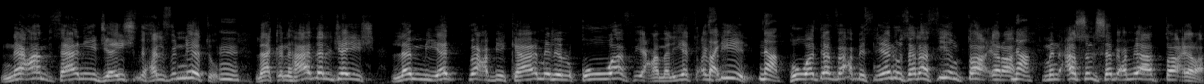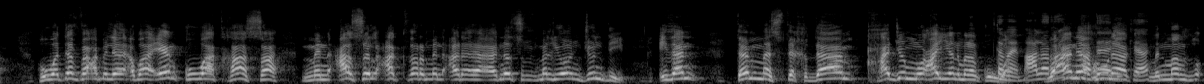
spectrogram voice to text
نعم ثاني جيش في حلف الناتو لكن هذا الجيش لم يدفع بكامل القوة في عملية عفرين نعم. هو دفع ب 32 طائرة نعم. من أصل 700 طائرة هو دفع بوائين قوات خاصة من أصل أكثر من نصف مليون جندي إذا تم استخدام حجم معين من القوة تمام. على وأنا هناك من منظور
